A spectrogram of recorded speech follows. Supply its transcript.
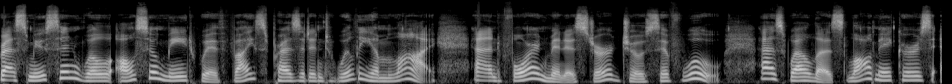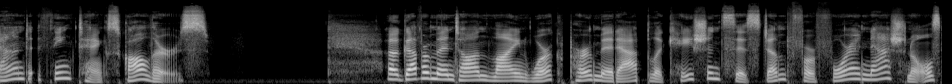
Rasmussen will also meet with Vice President William Lai and Foreign Minister Joseph Wu, as well as lawmakers and think tank scholars. A government online work permit application system for foreign nationals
